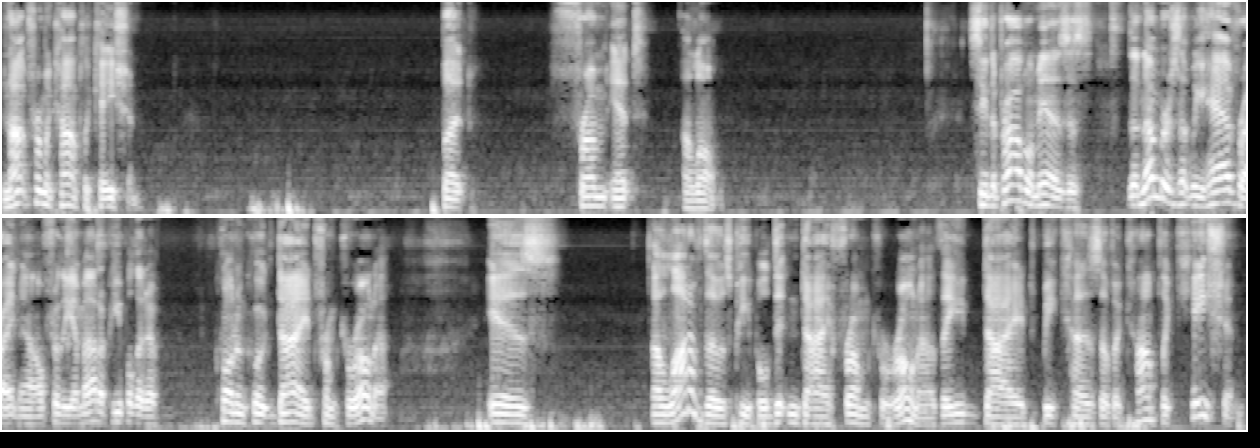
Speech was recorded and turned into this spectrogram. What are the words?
Not from a complication, but from it alone. See, the problem is, is the numbers that we have right now for the amount of people that have quote unquote died from corona is a lot of those people didn't die from corona. They died because of a complication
